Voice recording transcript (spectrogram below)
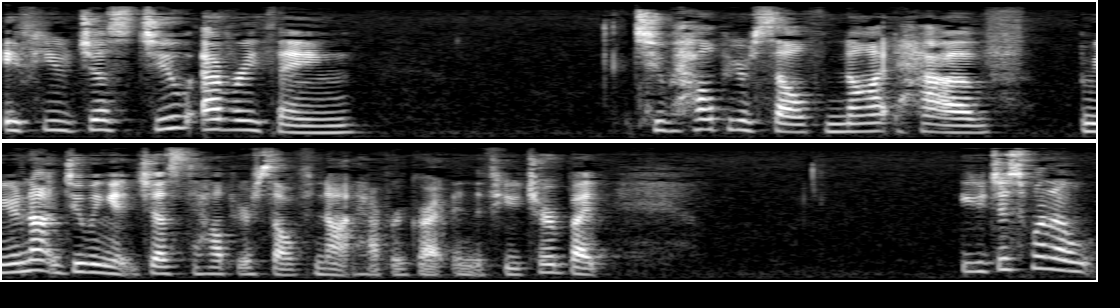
if you just do everything to help yourself not have, I mean, you're not doing it just to help yourself not have regret in the future, but you just want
